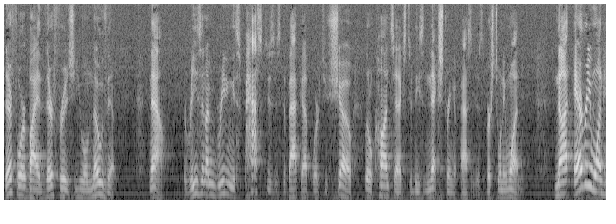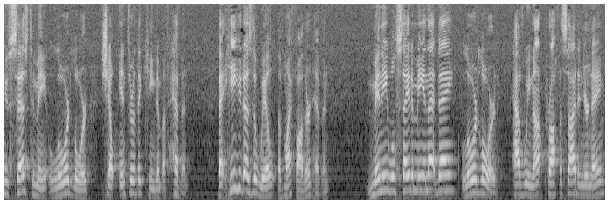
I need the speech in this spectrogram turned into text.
Therefore, by their fruits you will know them. Now, the reason I'm reading these passages is to back up or to show a little context to these next string of passages. Verse 21. Not everyone who says to me, Lord, Lord, shall enter the kingdom of heaven, but he who does the will of my Father in heaven. Many will say to me in that day, Lord, Lord, have we not prophesied in your name,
